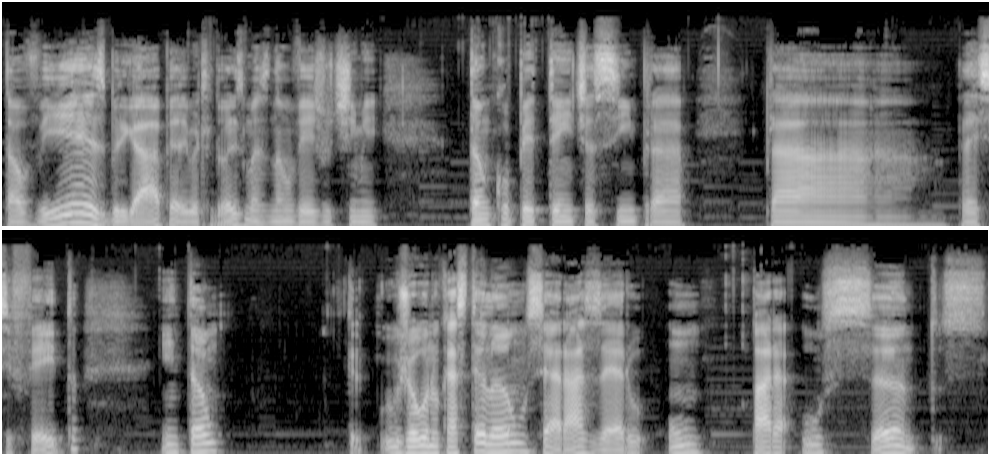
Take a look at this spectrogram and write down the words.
Talvez brigar pela Libertadores, mas não vejo o time tão competente assim para para esse feito. Então, o jogo no Castelão, Ceará 0-1 para o Santos.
